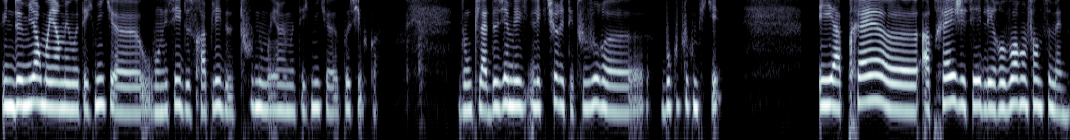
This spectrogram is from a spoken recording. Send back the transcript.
une demi-heure moyen mémotechnique euh, où on essaye de se rappeler de tous nos moyens mémotechniques possibles. Quoi. Donc la deuxième lecture était toujours beaucoup plus compliquée. Et après, après j'essayais de les revoir en fin de semaine.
